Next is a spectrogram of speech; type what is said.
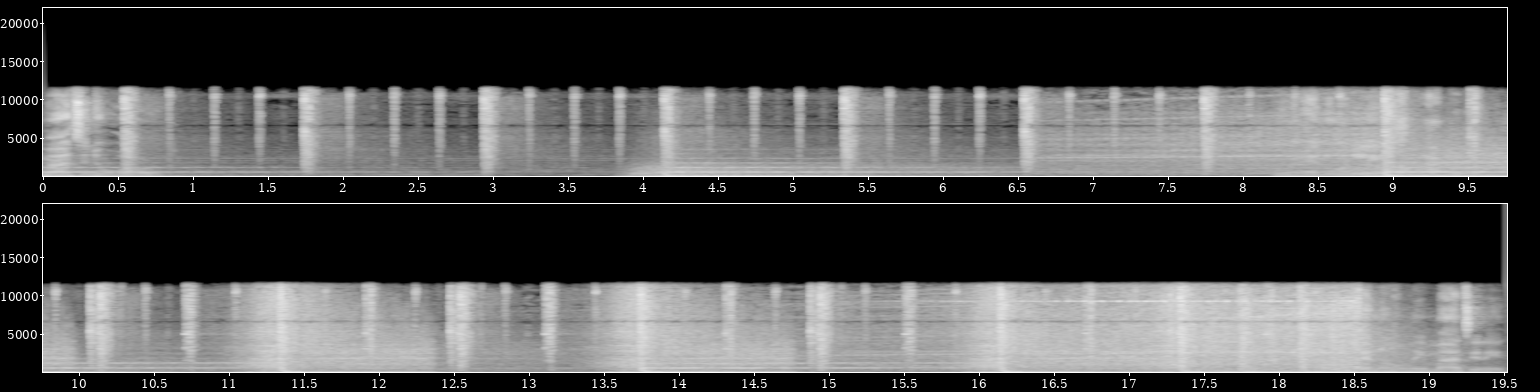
Imagine a world where everyone lives happily. You can only imagine it.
